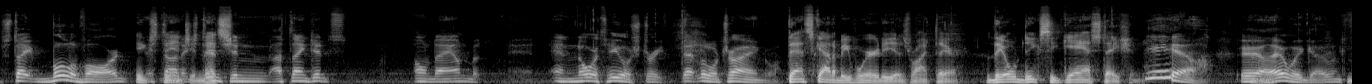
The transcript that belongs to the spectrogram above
State Boulevard Extension, It's that's- extension. I think it's on down, but and North Hill Street, that little triangle. That's got to be where it is, right there. The old Dixie gas station. Yeah, yeah. There we go. And fire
